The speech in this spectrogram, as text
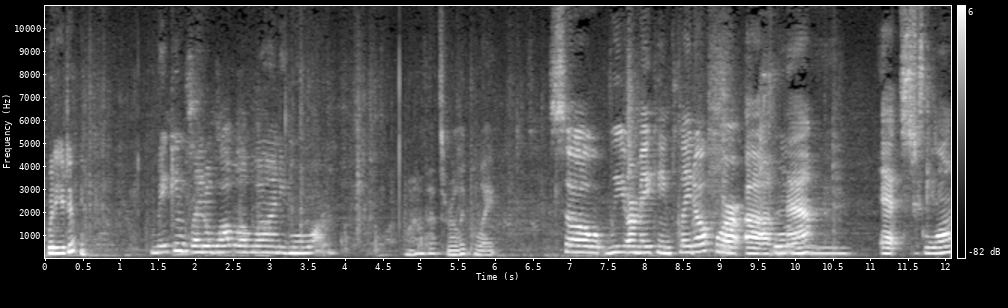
What are you doing? Making Play-Doh, blah, blah, blah. I need more water. Wow, that's really polite. So we are making Play-Doh for uh, a nap at school.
